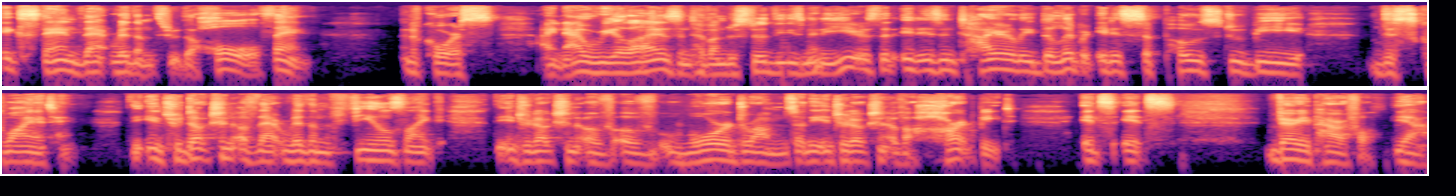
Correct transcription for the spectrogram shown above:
extend that rhythm through the whole thing? And of course, I now realize and have understood these many years that it is entirely deliberate. It is supposed to be disquieting the introduction of that rhythm feels like the introduction of, of war drums or the introduction of a heartbeat it's it's very powerful. Yeah.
